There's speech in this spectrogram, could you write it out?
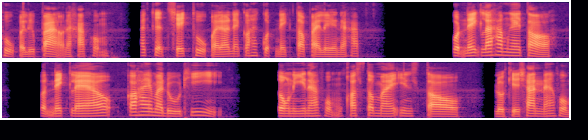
ถูกไปหรือเปล่านะครับผม ถ้าเกิดเช็คถูกไปแล้วเนี่ยก็ให้กด next ต่อไปเลยนะครับ กด next แล้วทำไงต่อ กด next แล้วก็ให้มาดูที่ตรงนี้นะครับผม customize install location นะครับผม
